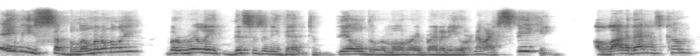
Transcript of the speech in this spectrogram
Maybe subliminally, but really, this is an event to build the Ramon Ray brand in New York. Now, my speaking, a lot of that has come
